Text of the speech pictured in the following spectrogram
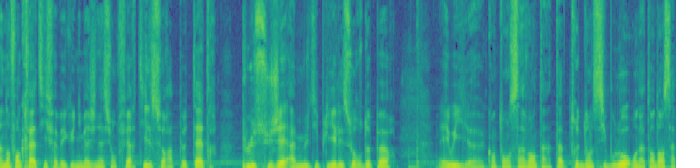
Un enfant créatif avec une imagination fertile sera peut-être plus sujet à multiplier les sources de peur. Et oui, euh, quand on s'invente un tas de trucs dans le ciboulot, on a tendance à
